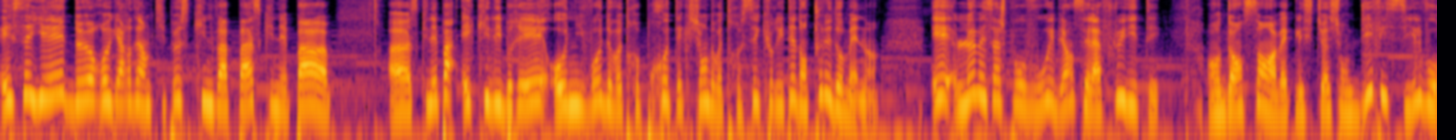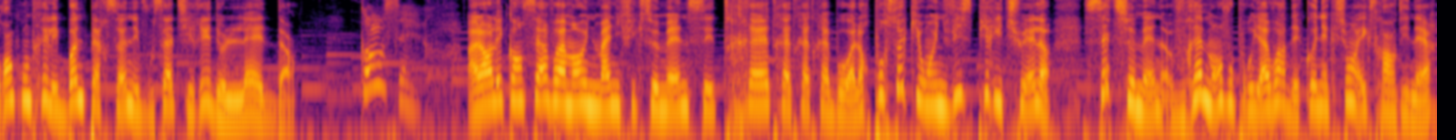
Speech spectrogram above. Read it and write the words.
Essayez de regarder un petit peu ce qui ne va pas, ce qui n'est pas... euh, ce qui n'est pas équilibré au niveau de votre protection, de votre sécurité dans tous les domaines. Et le message pour vous, eh bien, c'est la fluidité. En dansant avec les situations difficiles, vous rencontrez les bonnes personnes et vous attirez de l'aide. Cancer. Alors les cancers, vraiment une magnifique semaine, c'est très très très très beau. Alors pour ceux qui ont une vie spirituelle, cette semaine, vraiment, vous pourriez avoir des connexions extraordinaires,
